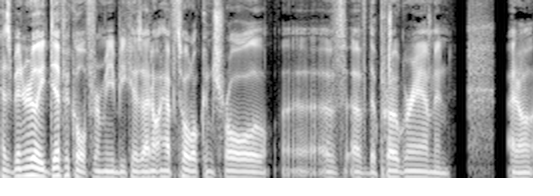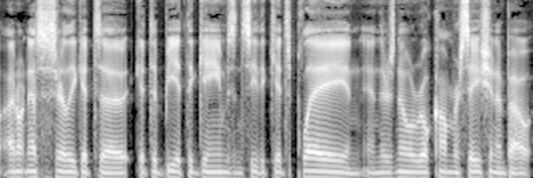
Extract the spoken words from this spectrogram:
has been really difficult for me because I don't have total control uh, of of the program and I don't I don't necessarily get to get to be at the games and see the kids play and and there's no real conversation about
